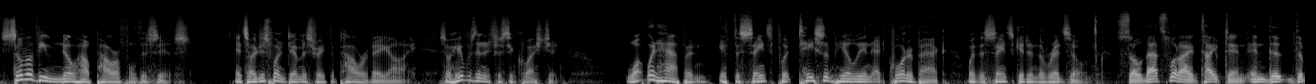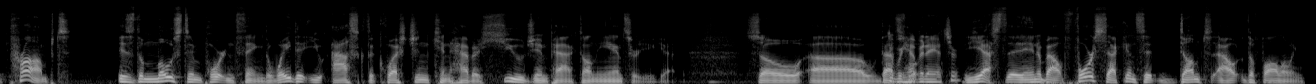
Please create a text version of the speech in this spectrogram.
Some of you know how powerful this is, and so I just want to demonstrate the power of AI. So here was an interesting question: What would happen if the Saints put Taysom Hill in at quarterback when the Saints get in the red zone? So that's what I typed in, and the the prompt is the most important thing. The way that you ask the question can have a huge impact on the answer you get. So uh, that's Do we have what- an answer? Yes, in about four seconds, it dumped out the following.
